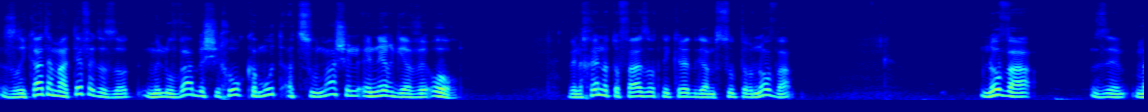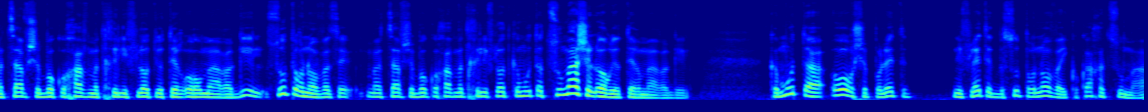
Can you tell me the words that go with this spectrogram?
זריקת המעטפת הזאת מלווה בשחרור כמות עצומה של אנרגיה ואור. ולכן התופעה הזאת נקראת גם סופרנובה. נובה זה מצב שבו כוכב מתחיל לפלוט יותר אור מהרגיל, סופרנובה זה מצב שבו כוכב מתחיל לפלוט כמות עצומה של אור יותר מהרגיל. כמות האור שפולטת נפלטת בסופרנובה היא כל כך עצומה,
